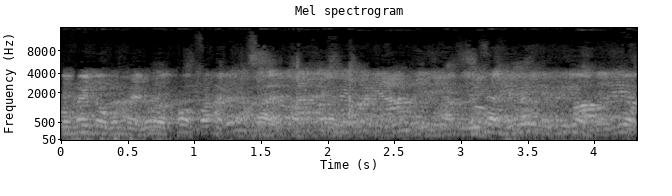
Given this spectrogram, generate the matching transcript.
我们都我们如果过，比赛，比赛里面有没有人有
